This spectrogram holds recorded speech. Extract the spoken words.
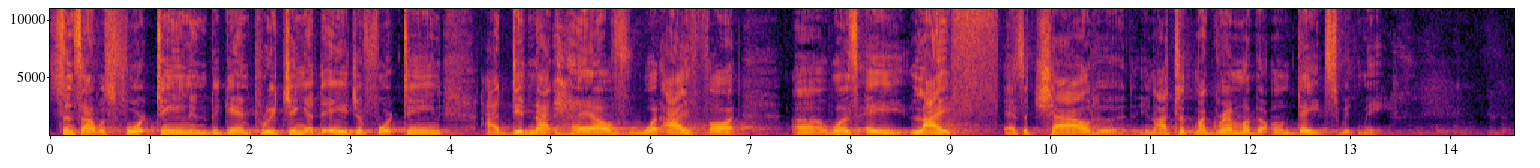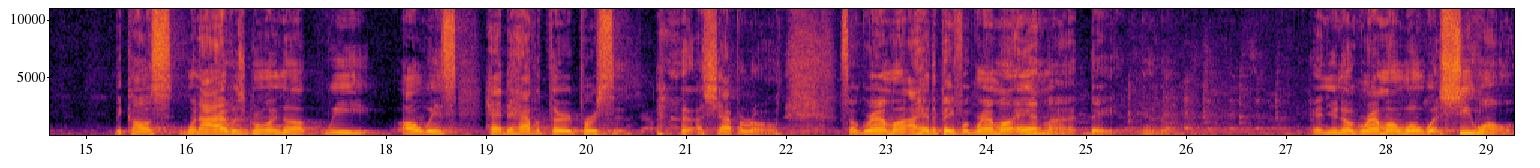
since I was 14 and began preaching at the age of 14. I did not have what I thought uh, was a life as a childhood. You know, I took my grandmother on dates with me because when I was growing up, we always had to have a third person, a chaperone. So, grandma, I had to pay for grandma and my date. You know? And you know, grandma want what she want,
